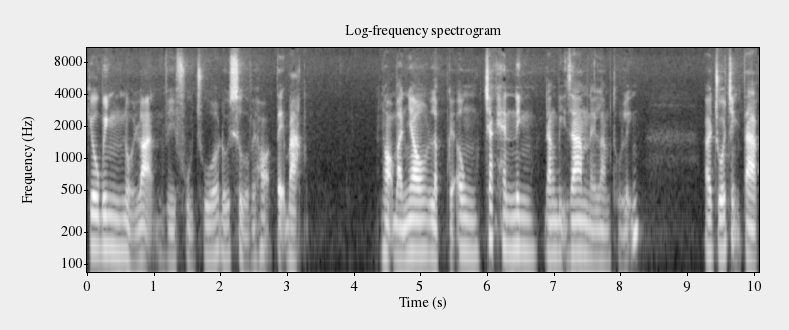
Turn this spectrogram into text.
kiêu binh nổi loạn vì phủ chúa đối xử với họ tệ bạc. Họ bàn nhau lập cái ông Jack Henning đang bị giam này làm thủ lĩnh. À, chúa Trịnh Tạc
